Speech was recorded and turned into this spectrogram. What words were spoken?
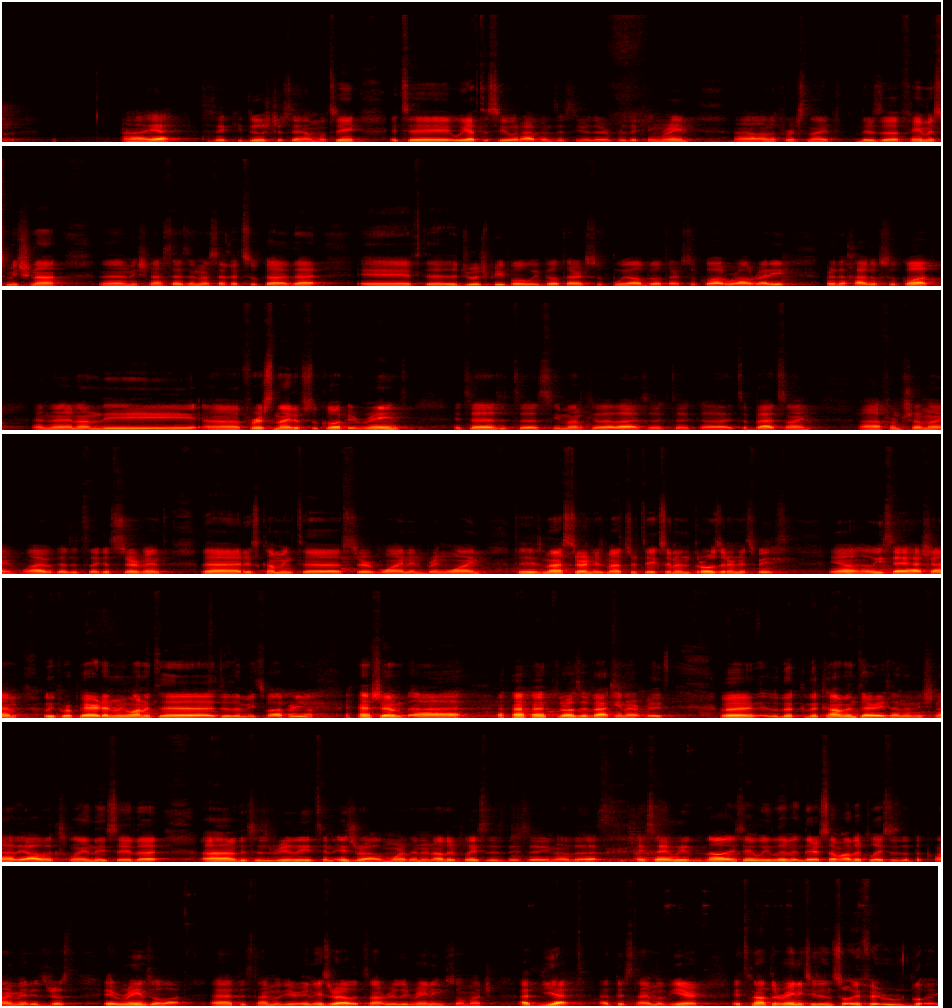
uh, yeah, to say kiddush, to say hamotzi. It's a we have to see what happens this year. They're predicting rain uh, on the first night. There's a famous Mishnah. The Mishnah says in Masechet Sukkah that if the, the Jewish people we built our we all built our sukkot, we're all ready for the Chag of Sukkot, and then on the uh, first night of Sukkot it rains. It says it's a siman kilala. It's a, it's a, it's a bad sign uh, from Shamayim. Why? Because it's like a servant that is coming to serve wine and bring wine to his master, and his master takes it and throws it in his face. You know, we say, Hashem, we prepared and we wanted to do the mitzvah for you. Hashem uh, throws it back in our face. But the, the commentaries on the Mishnah, they all explain, they say that uh, this is really it's in Israel more than in other places. They say you know the they say we no they say we live in there are some other places that the climate is just it rains a lot at this time of year. In Israel, it's not really raining so much at yet at this time of year. It's not the rainy season, so if it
